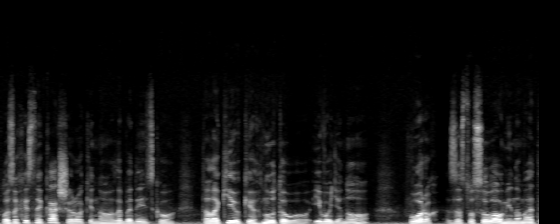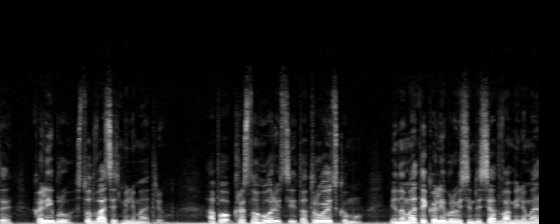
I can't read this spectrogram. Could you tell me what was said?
По захисниках Широкіного, Лебединського, Талаківки, Гнутового і Водяного ворог застосував міномети калібру 120 мм, а по Красногорівці та Троїцькому міномети калібру 82 мм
